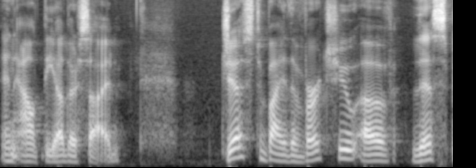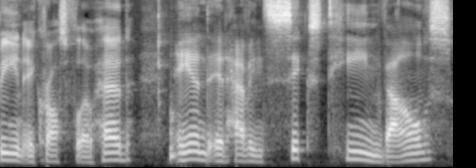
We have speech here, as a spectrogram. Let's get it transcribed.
and out the other side. Just by the virtue of this being a cross-flow head, and it having 16 valves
